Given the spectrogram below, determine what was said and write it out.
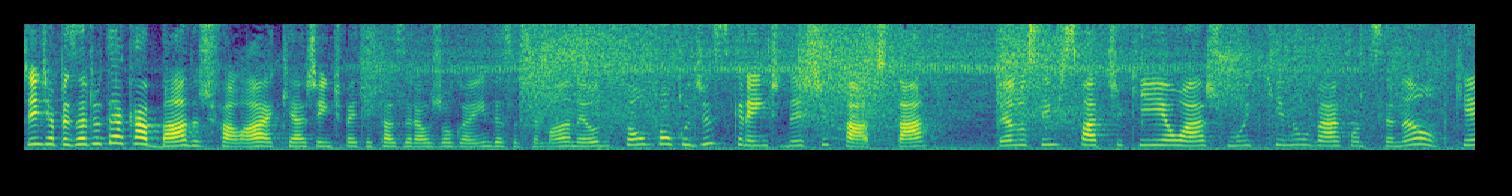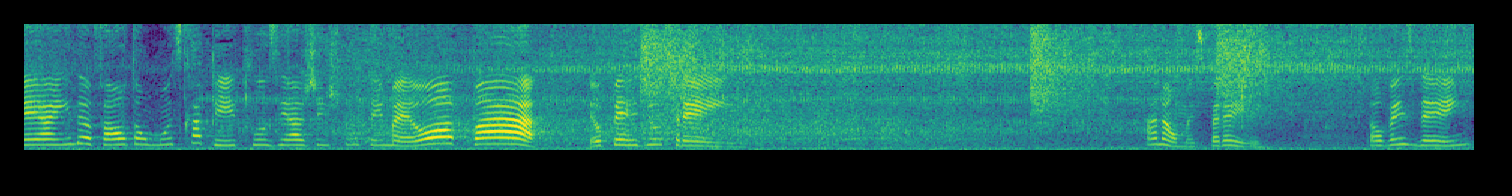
Gente, apesar de eu ter acabado de falar que a gente vai tentar zerar o jogo ainda essa semana, eu tô um pouco descrente deste fato, tá? Pelo simples fato de que eu acho muito que não vai acontecer não, porque ainda faltam muitos capítulos e a gente não tem mais... Opa! Eu perdi o trem. Ah não, mas peraí. Talvez dê, hein?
